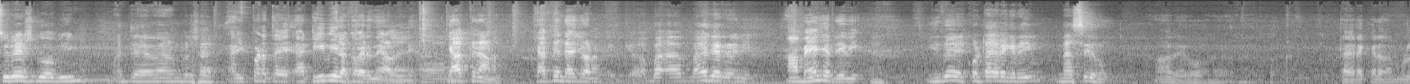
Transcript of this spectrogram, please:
സുരേഷ് ഗോപിയും മറ്റേ വേണ്ടല്ല ഇപ്പോഴത്തെ ടി വിയിലൊക്കെ വരുന്ന ആളല്ലേ? ക്യാപ്റ്റനാണ്? ക്യാപ്റ്റൻ രാജുവാണ്? മേജർ രവി. ആ മേജർ രവി. ഇത് കൊട്ടാരക്കരയും നസീറും. അതെ ഓ കൊട്ടാരക്കര നമ്മൾ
